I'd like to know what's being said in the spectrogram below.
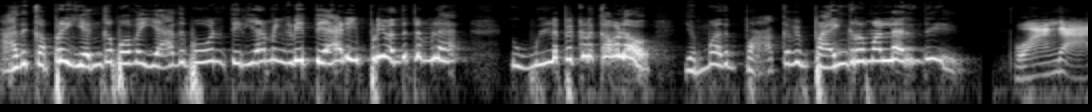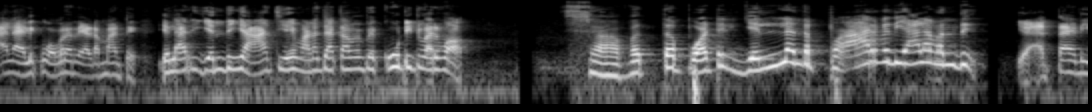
அதுக்கு அதுக்கப்புறம் எங்க போவ யாது போவன்னு தெரியாம இங்கடி தேடி உள்ள போய் கிடக்கவளோ எம்மா அது பார்க்கவே பயங்கரமால இருந்து. வாங்க ஆள் அழுக்கு ஒவ்வொரு இடமாட்டு எல்லாரும் எந்திங்க ஆச்சியே வனஜாக்காம போய் கூட்டிட்டு வருவோம் சவத்தை போட்டு எல்லாம் அந்த பார்வதியால வந்து. ஏத்தாடி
